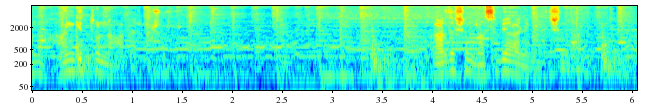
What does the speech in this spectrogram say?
ona hangi turna haber uçurur? Kardeşim nasıl bir alemin içinde ana?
